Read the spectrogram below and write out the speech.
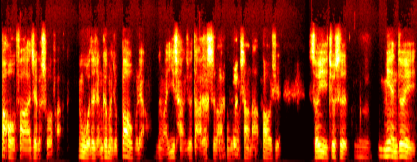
爆发这个说法，因为我的人根本就爆不了，那么一场就打了十八分钟上哪爆去，所以就是嗯。面对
